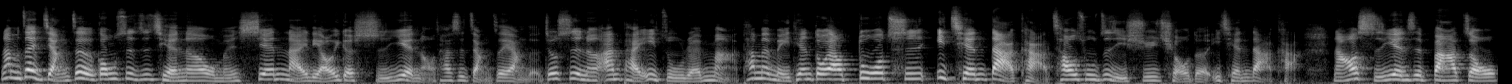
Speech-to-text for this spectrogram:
那么在讲这个公式之前呢，我们先来聊一个实验哦，它是长这样的，就是呢安排一组人马，他们每天都要多吃一千大卡，超出自己需求的一千大卡，然后实验是八周。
